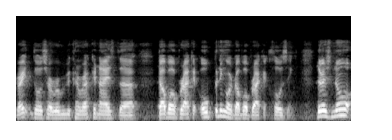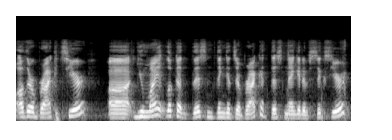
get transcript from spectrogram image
right? Those are where we can recognize the double bracket opening or double bracket closing. There's no other brackets here. Uh, you might look at this and think it's a bracket, this negative 6 here.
